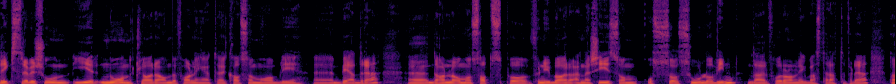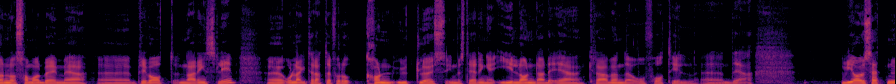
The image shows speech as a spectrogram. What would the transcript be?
Riksrevisjonen gir noen klare anbefalinger til hva som må bli eh, bedre. Det handler om å satse på fornybar energi som også sol og vind, der forholdene ligger best til rette for det. Det handler om samarbeid med privat næringsliv og legge til rette for å kan utløse investeringer i land der det er krevende å få til det. Vi har jo sett nå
